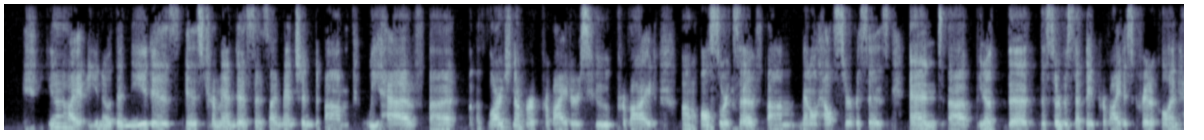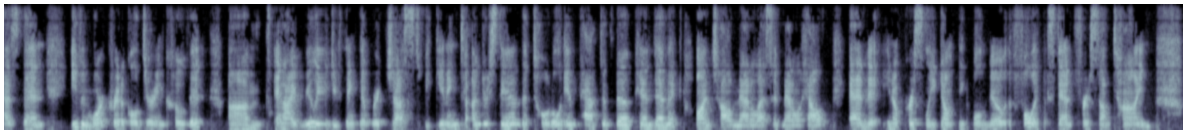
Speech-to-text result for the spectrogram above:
Yeah, you know the need is is tremendous. As I mentioned, um, we have uh, a large number of providers who provide um, all sorts of um, mental health services, and uh, you know the the service that they provide is critical and has been even more critical during COVID. Um, and I really do think that we're just beginning to understand the total impact of the pandemic on child and adolescent mental health. And you know, personally, don't think we'll know the full extent for some time.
